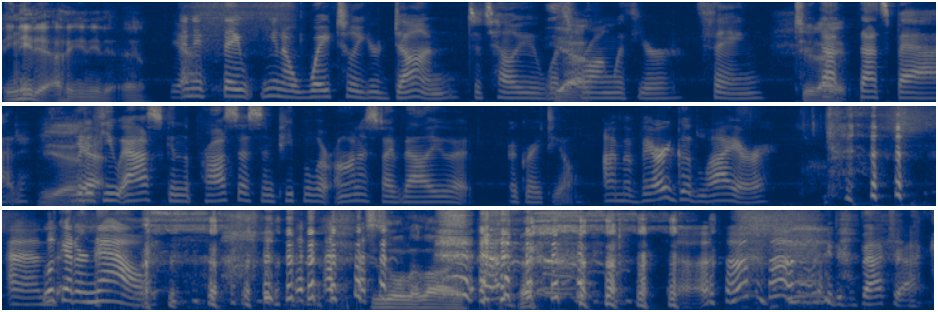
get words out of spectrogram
you need it. I think you need it. Yeah. Yeah. and if they, you know, wait till you're done to tell you what's Yeah. wrong with your thing, Too late. that, that's bad. yeah. But Yeah. if you ask in the process and people are honest, I value it a great deal. I'm a very good liar. and Look at her now. This is all a lie. I need to backtrack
